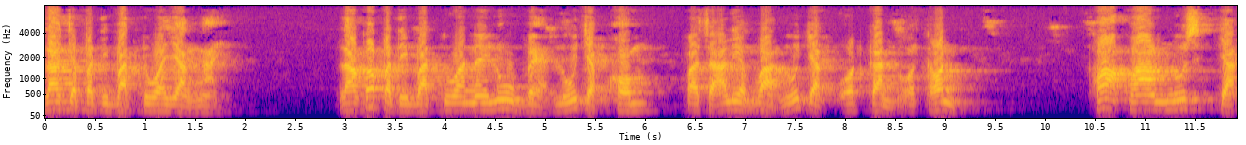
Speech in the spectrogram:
เราจะปฏิบัติตัวอย่างไง เราก็ปฏิบัติตัวในรูปแบบรู้จักคม ภาษาเรียกว่ารู้จักอดกันอดทน เพราะความรู้จัก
